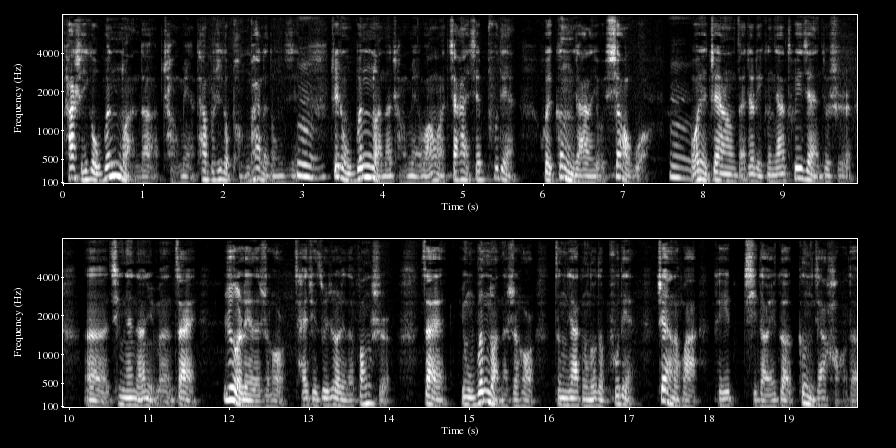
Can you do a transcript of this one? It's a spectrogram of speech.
它是一个温暖的场面，它不是一个澎湃的东西。嗯这种温暖的场面，往往加一些铺垫，会更加的有效果。嗯，我也这样在这里更加推荐，就是呃，青年男女们在热烈的时候采取最热烈的方式，在用温暖的时候增加更多的铺垫，这样的话可以起到一个更加好的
